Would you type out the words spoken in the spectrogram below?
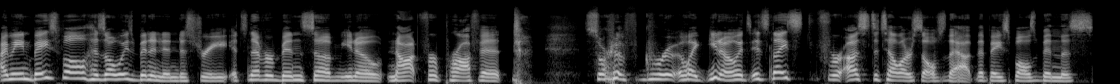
I mean, baseball has always been an industry. It's never been some, you know, not for profit sort of group. Like, you know, it's it's nice for us to tell ourselves that that baseball's been this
